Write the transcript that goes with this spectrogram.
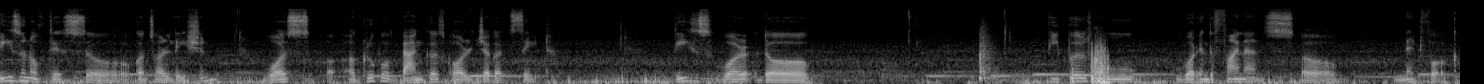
reason of this uh, consolidation was a, group of bankers called Jagat Seth. These were the people who were in the finance uh, network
